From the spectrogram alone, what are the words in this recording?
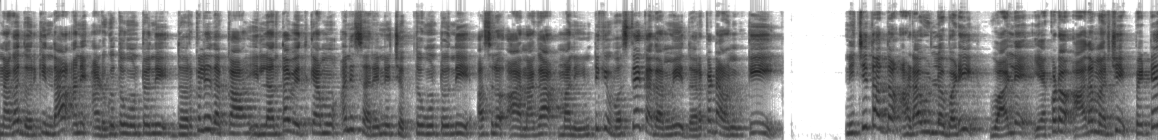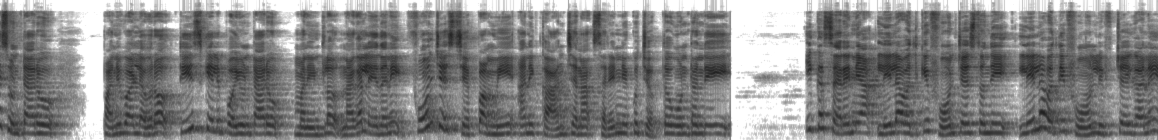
నగ దొరికిందా? అని అడుగుతూ ఉంటుంది. దొరకలేదక్క ఇల్లంతా వెతికాము అని శరణ్య చెప్తూ ఉంటుంది. అసలు ఆ నగ మన ఇంటికి వస్తే కదమ్మి దొరకడానికి నిశ్చితార్థం అడావుల్లో పడి వాళ్ళే ఎక్కడో ఆదమర్చి పెట్టేసి ఉంటారు. పని వాళ్ళెవరో తీసుకెళ్ళిపోయి ఉంటారు. మన ఇంట్లో నగ లేదని ఫోన్ చేసి చెప్పమ్మి అని కాంచన శరణ్యకు చెప్తూ ఉంటుంది. ఇక శరణ్య లీలావతికి ఫోన్ చేస్తుంది. లీలావతి ఫోన్ లిఫ్ట్ చేయగానే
